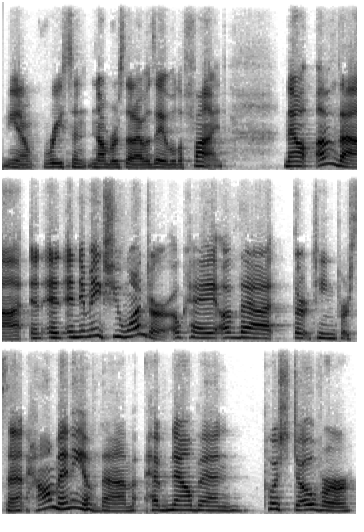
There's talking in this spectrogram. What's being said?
you know, recent numbers that I was able to find. Now, of that, and, and, and it makes you wonder okay, of that 13%, how many of them have now been pushed over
